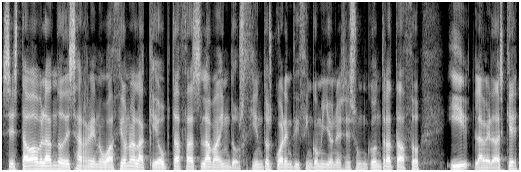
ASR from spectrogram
se estaba hablando de esa renovación a la que opta Zaz Lavine, 245 millones es un contratazo y la verdad es que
